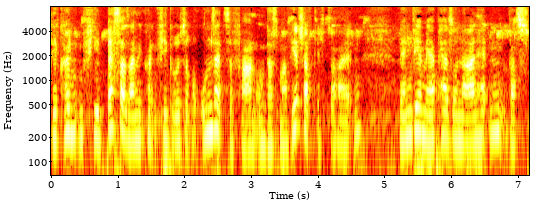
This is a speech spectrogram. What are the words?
Wir könnten viel besser sein, wir könnten viel größere Umsätze fahren, um das mal wirtschaftlich zu halten, wenn wir mehr Personal hätten, was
